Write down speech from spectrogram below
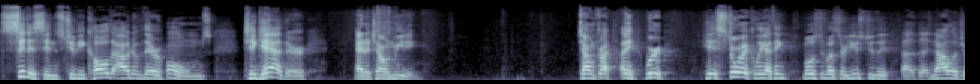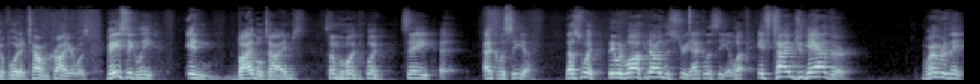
citizens to be called out of their homes to gather at a town meeting town cry. I mean, we're historically, I think most of us are used to the uh, the knowledge of what a town crier was. Basically, in Bible times, someone would say ecclesia. That's what they would walk down the street, ecclesia. What? It's time to gather. Wherever they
